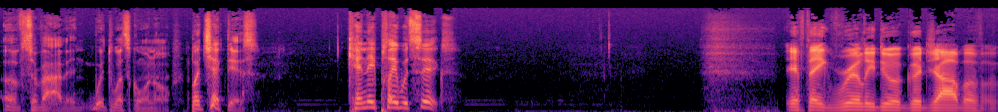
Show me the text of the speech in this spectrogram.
of surviving with what's going on. But check this. Can they play with six? if they really do a good job of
